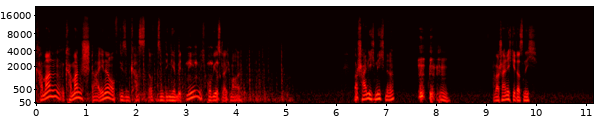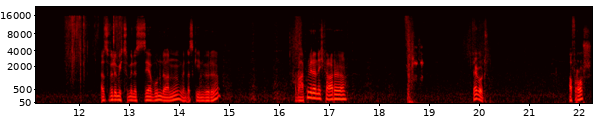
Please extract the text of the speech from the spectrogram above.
Kann man, kann man Steine auf diesem Kasten, auf diesem Ding hier mitnehmen? Ich probiere es gleich mal. Wahrscheinlich nicht, ne? Wahrscheinlich geht das nicht. Das würde mich zumindest sehr wundern, wenn das gehen würde. Aber hatten wir da nicht gerade... Sehr gut. Auf Roche.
